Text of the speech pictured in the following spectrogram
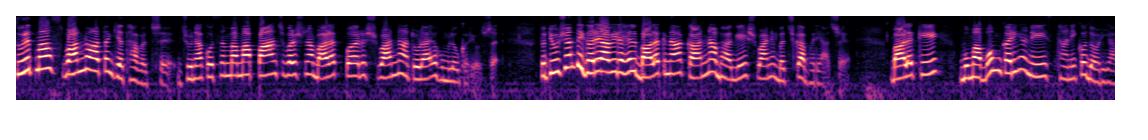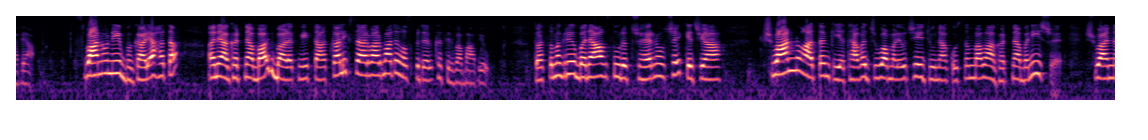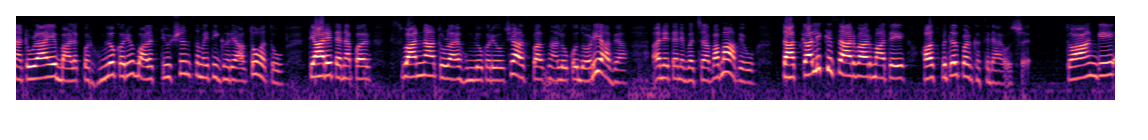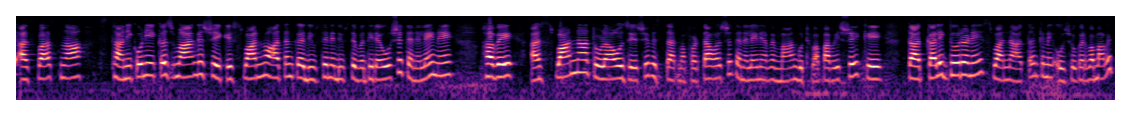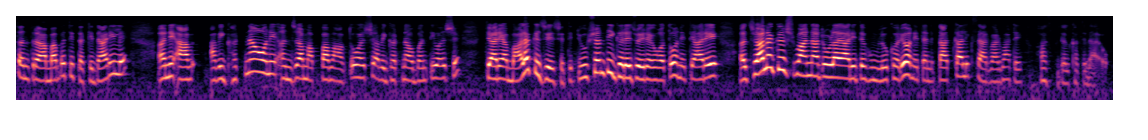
સુરતમાં શ્વાનનો આતંક યથાવત છે. જૂના કોસંબામાં પાંચ વર્ષના બાળક પર શ્વાનના ટોળાએ હુમલો કર્યો છે. તો ટ્યુશનથી ઘરે આવી રહેલ બાળકના કાનના ભાગે શ્વાને બચકા ભર્યા છે. બાળકે બૂમાબૂમ કરી અને સ્થાનિકો દોડી આવ્યા. શ્વાનોને ભગાડ્યા હતા અને આ ઘટના બાદ બાળકને તાત્કાલિક સારવાર માટે હોસ્પિટલ ખસેડવામાં આવ્યું. તો આ સમગ્ર બનાવ સુરત શહેરનો છે કે જ્યાં શ્વાનનો આતંક યથાવત જોવા મળ્યો છે. જૂના કોસંબામાં આ ઘટના બની છે. શ્વાનના ટોળાએ બાળક પર હુમલો કર્યો. બાળક ટ્યુશન સમયથી ઘરે આવતો હતો. ત્યારે તેના પર શ્વાનના ટોળાએ હુમલો કર્યો છે. આસપાસના લોકો દોડી આવ્યા અને તેને બચાવવામાં આવ્યો. તાત્કાલિક સારવાર માટે હોસ્પિટલ પણ ખસેડાયો છે. તો આ અંગે આસપાસના સ્થાનિકોની એક જ માંગ છે કે શ્વાનનો આતંક દિવસે ને દિવસે વધી રહ્યો છે. તેને લઈને હવે આ શ્વાનના ટોળાઓ જે છે વિસ્તારમાં ફરતા હોય છે. તેને લઈને હવે માંગ ઉઠવા પામી છે કે તાત્કાલિક ધોરણે શ્વાનના આતંકને ઓછો કરવામાં આવે. તંત્ર આ બાબતે તકેદારી લે અને આવી ઘટનાઓને અંજામ આપવામાં આવતો હોય છે, આવી ઘટનાઓ બનતી હોય છે. ત્યારે આ બાળક જે છે તે ટ્યુશનથી ઘરે જઈ રહ્યો હતો અને ત્યારે અચાનક શ્વાનના ટોળાએ આ રીતે હુમલો કર્યો અને તેને તાત્કાલિક સારવાર માટે હોસ્પિટલ ખસેડાયો.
